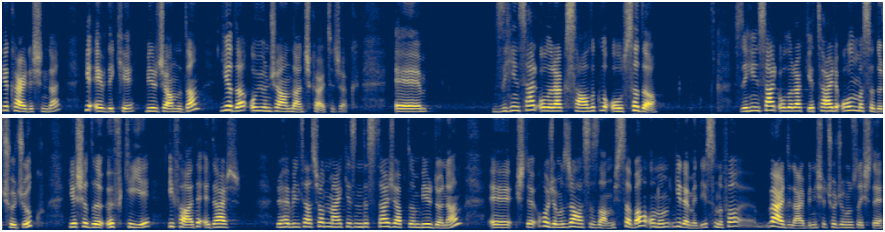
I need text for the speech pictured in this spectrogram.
Ya kardeşinden, ya evdeki bir canlıdan ya da oyuncağından çıkartacak. E, zihinsel olarak sağlıklı olsa da, zihinsel olarak yeterli olmasa da çocuk yaşadığı öfkeyi ifade eder. Rehabilitasyon merkezinde staj yaptığım bir dönem e, işte hocamız rahatsızlanmış sabah onun giremediği sınıfa e, verdiler beni işte çocuğumuzla işte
